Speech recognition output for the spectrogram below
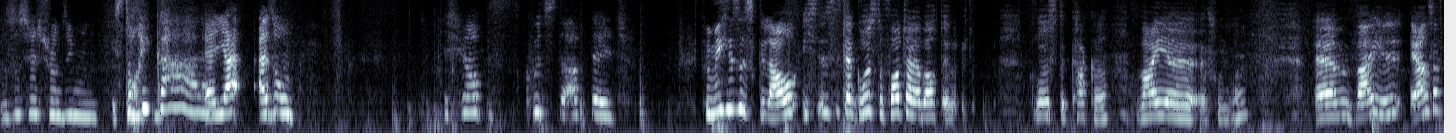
Das ist jetzt schon sieben. Ist doch egal. Äh, ja, also. Ich glaube, das coolste Update. Für mich ist es genau, ich, es ist der größte Vorteil, aber auch der größte Kacke, weil, äh, Entschuldigung, ähm, weil, ernsthaft,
